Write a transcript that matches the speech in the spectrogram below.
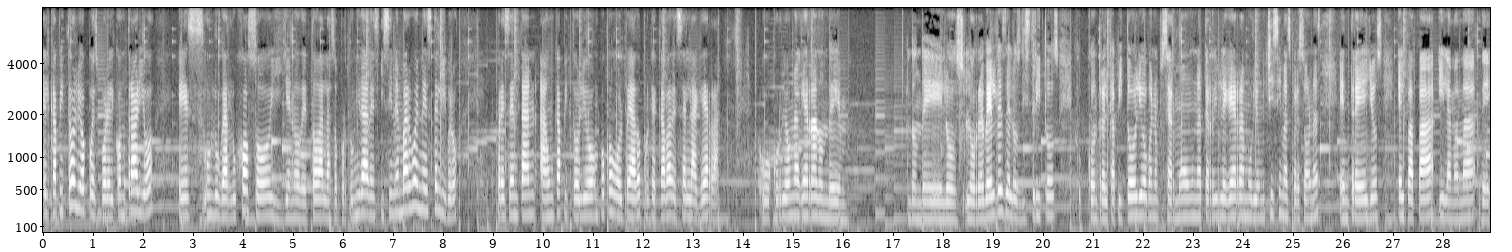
el Capitolio, pues por el contrario, es un lugar lujoso y lleno de todas las oportunidades y sin embargo en este libro presentan a un Capitolio un poco golpeado porque acaba de ser la guerra. Ocurrió una guerra donde donde los, los rebeldes de los distritos contra el Capitolio, bueno, pues se armó una terrible guerra, murió muchísimas personas, entre ellos el papá y la mamá de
